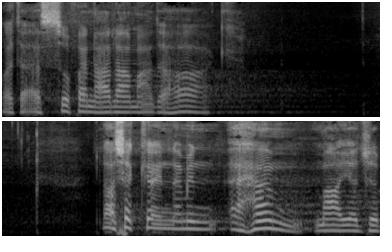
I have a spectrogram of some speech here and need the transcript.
وتأسفا على ما دهاك. لا شك إن من أهم ما يجب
